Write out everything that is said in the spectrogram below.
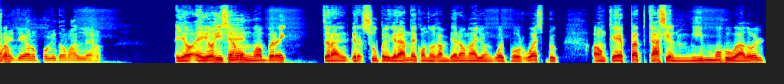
pueden llegar un poquito más lejos. Ellos, ellos hicieron eh, un hombre súper grande cuando cambiaron a John Wall por Westbrook, aunque es casi el mismo jugador,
